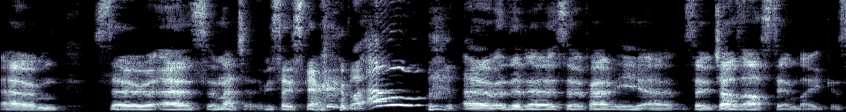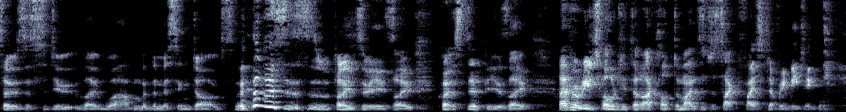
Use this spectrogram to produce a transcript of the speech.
Um, so, uh, so imagine it'd be so scary, like oh. Um, then, uh, so apparently, uh, so Charles asked him like, so is this to do like what happened with the missing dogs? this, is, funny to me. It's like quite snippy. He's like, I've already told you that our cult demands are just sacrificed at every meeting.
